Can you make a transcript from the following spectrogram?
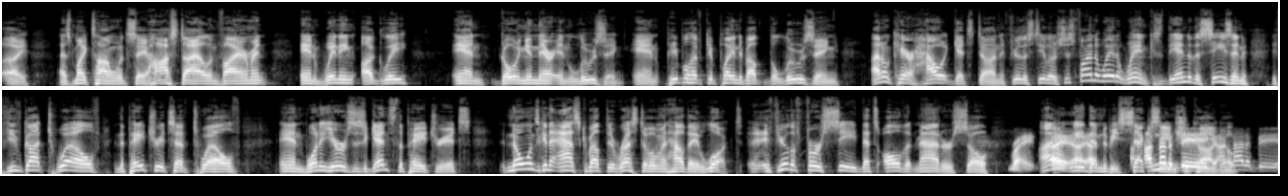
a, as Mike Tomlin would say, hostile environment and winning ugly and going in there and losing. And people have complained about the losing. I don't care how it gets done. If you're the Steelers, just find a way to win because at the end of the season, if you've got 12 and the Patriots have 12 and one of yours is against the Patriots, no one's going to ask about the rest of them and how they looked. If you're the first seed, that's all that matters. So right. I don't I, need I, them to be sexy I'm not in a big, Chicago. I'm not a big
